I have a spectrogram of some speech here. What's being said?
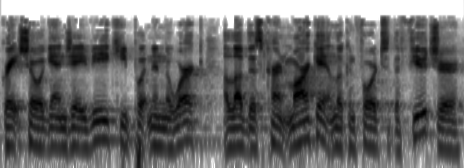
Great show again, JV. Keep putting in the work. I love this current market and looking forward to the future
